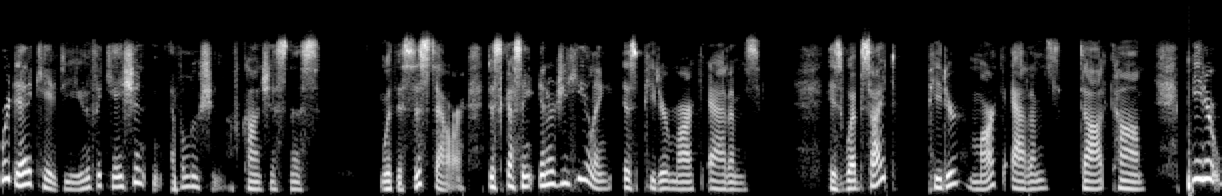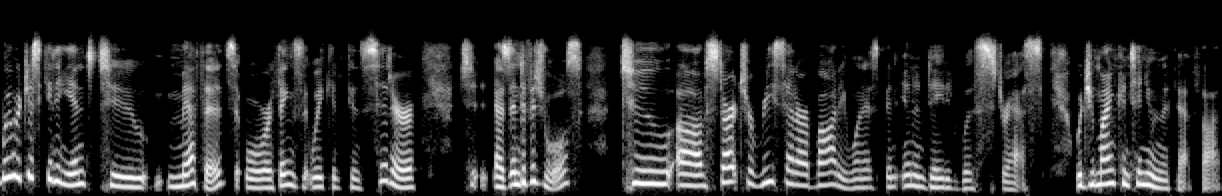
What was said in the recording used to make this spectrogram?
We're dedicated to unification and evolution of consciousness. With us this hour, discussing energy healing, is Peter Mark Adams. His website, petermarkadams.com. Peter, we were just getting into methods or things that we can consider to, as individuals to uh, start to reset our body when it's been inundated with stress. Would you mind continuing with that thought?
